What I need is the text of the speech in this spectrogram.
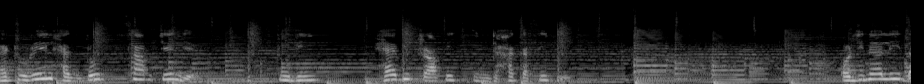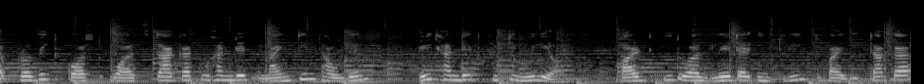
Metro Rail has brought some changes to the heavy traffic in Dhaka city. Originally, the project cost was Taka 219,850 million, but it was later increased by the Taka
